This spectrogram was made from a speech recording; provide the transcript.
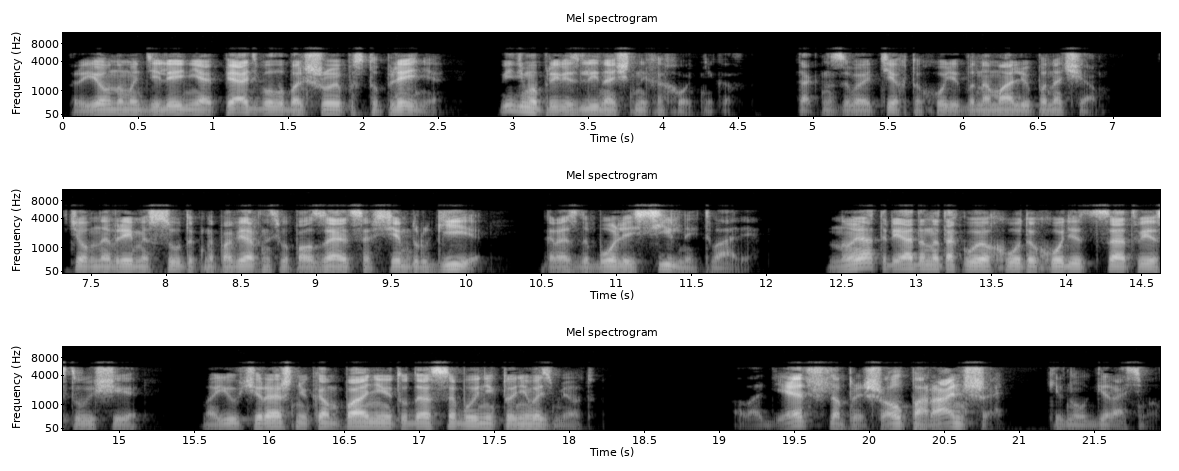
В приемном отделении опять было большое поступление. Видимо, привезли ночных охотников. Так называют тех, кто ходит в аномалию по ночам. В темное время суток на поверхность выползают совсем другие, гораздо более сильные твари. Но и отряды на такую охоту ходят соответствующие. Мою вчерашнюю компанию туда с собой никто не возьмет. — Молодец, что пришел пораньше, — кивнул Герасимов.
